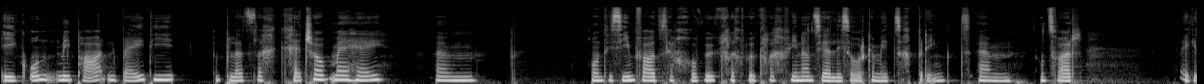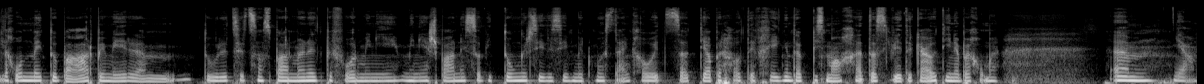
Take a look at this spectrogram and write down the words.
ich und mein Partner beide plötzlich keinen Job mehr haben. Ähm, und in seinem Fall das auch wirklich, wirklich finanzielle Sorgen mit sich bringt. Ähm, und zwar eigentlich unmittelbar. Bei mir ähm, dauert es jetzt noch ein paar Monate, bevor meine, meine Ersparnisse so weit dunkel sind, dass ich mir muss denken, oh, jetzt sollte ich aber halt einfach irgendetwas machen, dass ich wieder Geld reinbekomme. Ähm, ja,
